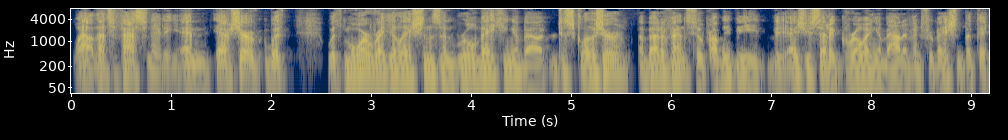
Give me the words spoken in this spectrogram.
Wow, that's fascinating. And yeah, sure. With with more regulations and rulemaking about disclosure about events, there'll probably be, as you said, a growing amount of information. But the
